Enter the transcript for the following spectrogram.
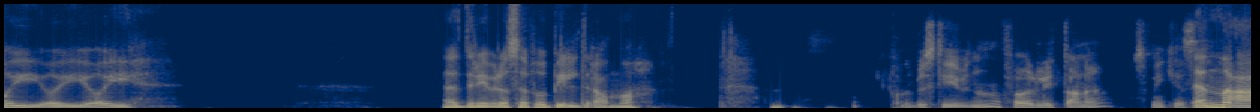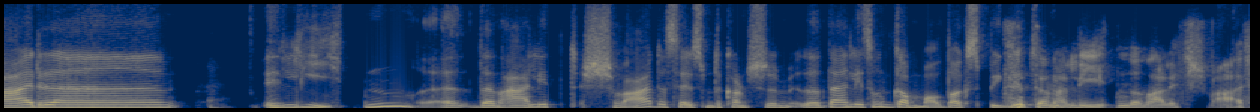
Oi, oi, oi. Jeg driver og ser på bilder av den. Kan du beskrive den for lytterne som ikke ser? Den er uh, liten. Den er litt svær. Det ser ut som det kanskje Det er litt sånn gammeldags bygget. Den er liten, den er litt svær.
